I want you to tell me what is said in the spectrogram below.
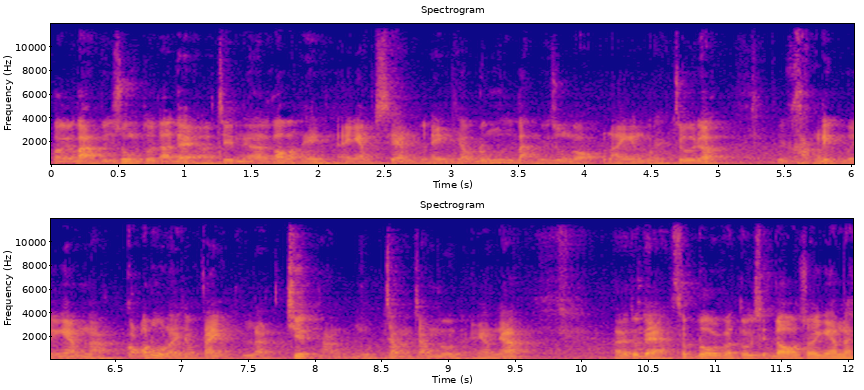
và cái bảng vị dung tôi đã để ở trên ờ, góc màn hình. Anh em xem tôi đánh theo đúng cái bảng vị dung đó là anh em có thể chơi được. Tôi khẳng định với anh em là có đồ này trong tay là chiến thắng 100% luôn anh em nhá. Đây, tôi để sấp đôi và tôi sẽ đo cho anh em này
